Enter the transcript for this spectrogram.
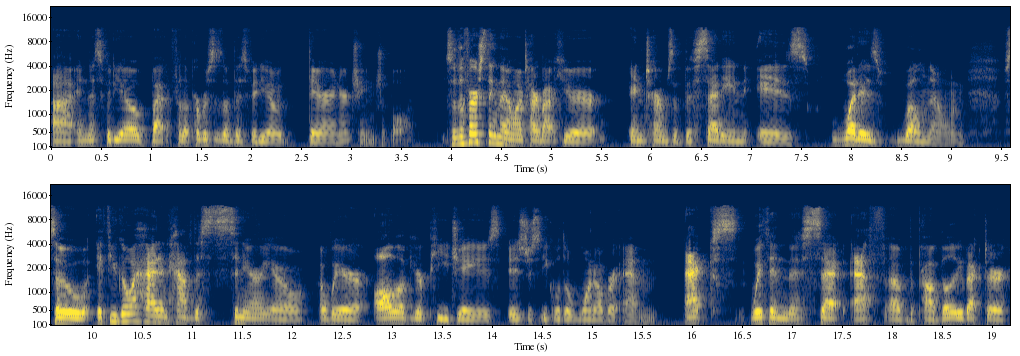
uh, in this video, but for the purposes of this video, they're interchangeable. So the first thing that I want to talk about here in terms of the setting is what is well known. So if you go ahead and have this scenario where all of your PJs is just equal to 1 over m, x within this set f of the probability vector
